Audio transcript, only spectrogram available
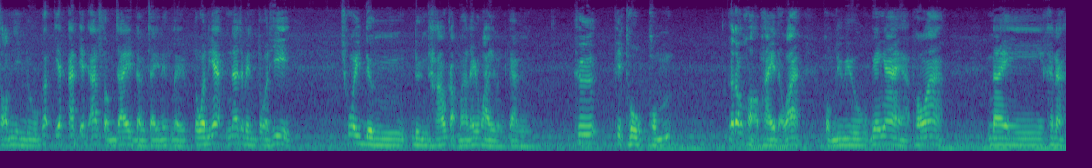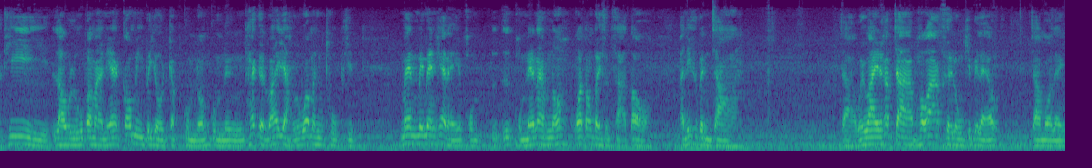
ซ้อมยิงดูก็เอ็ดอัดเอ็ดอัดสมใจดังใจนึกเลย ตัวเนี้ยน่าจะเป็นตัวที่ช่วยดึงดึงเท้ากลับมาได้ไวเหมือนกัน คือผิดถูกผมก็ต้องขออภัยแต่ว่าผมรีวิวง่ายๆอะเพราะว่าในขณะที่เรารู้ประมาณนี้ก็มีประโยชน์กับกลุ่มน้องกลุ่มหนึ่งถ้าเกิดว่าอยากรู้ว่ามันถูกผิดแม่นไม่แม่นแค่ไหนผมผมแนะนำเนาะว่าต้องไปศึกษาต่อ อันนี้คือเป็นจา จาไวๆนะครับจาเพราะว่าเคยลงคลิปไปแล้วจามอแรง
